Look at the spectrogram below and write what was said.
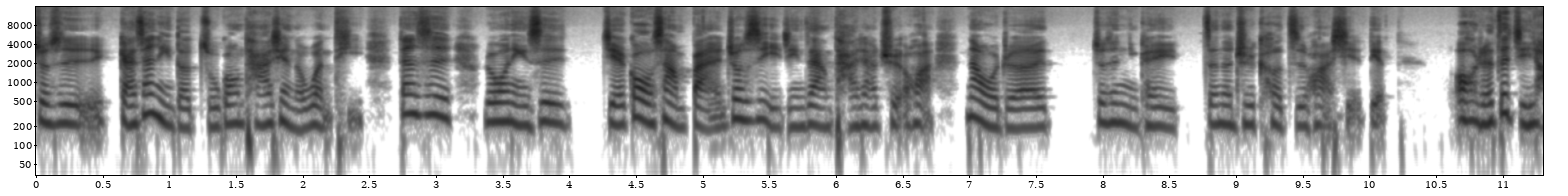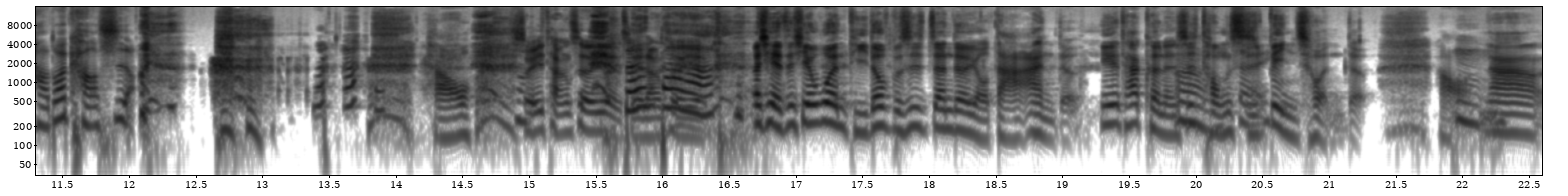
就是改善你的足弓塌陷的问题。但是如果你是结构上本来就是已经这样塌下去的话，那我觉得就是你可以真的去克制化鞋垫。哦，我觉得这集好多考试哦。好，随堂测验，随堂测验 而且这些问题都不是真的有答案的，因为它可能是同时并存的。好，那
